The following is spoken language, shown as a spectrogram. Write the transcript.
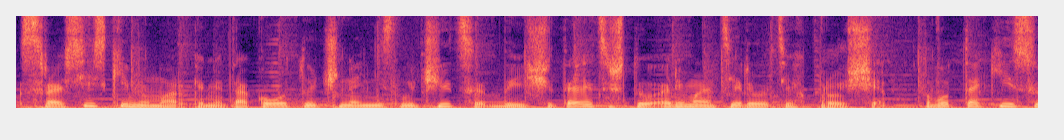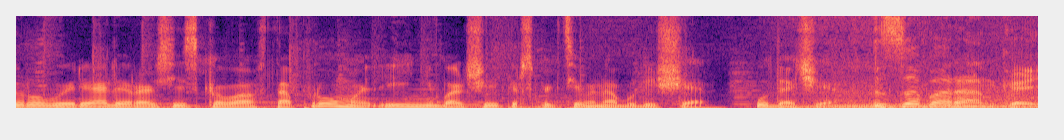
с российскими марками такого точно не случится, да и считается, что ремонтировать их проще. Вот такие суровые реалии российского автопрома и небольшие перспективы на будущее. Удачи! За баранкой!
